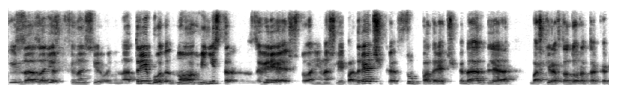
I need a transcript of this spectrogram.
из-за задержки финансирования на три года, но министр заверяет, что они нашли подрядчика, субподрядчика да, для Башкиравтодора, так как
